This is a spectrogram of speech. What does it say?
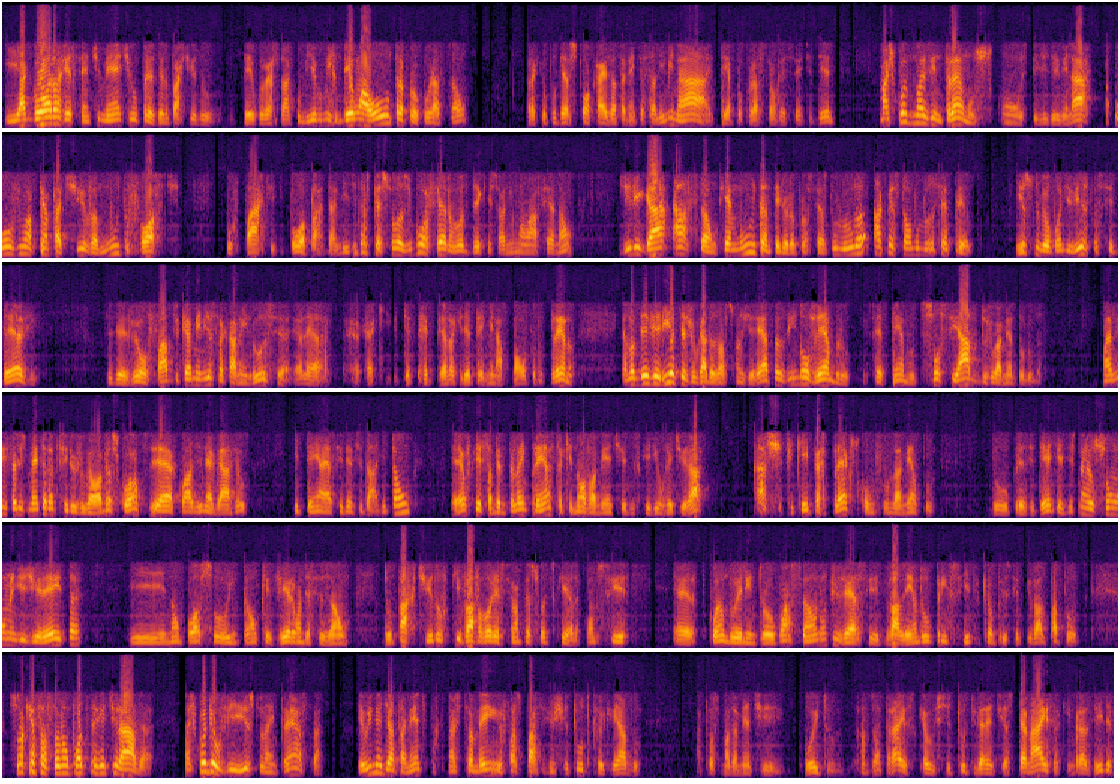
E agora, recentemente, o presidente do partido veio conversar comigo, me deu uma outra procuração para que eu pudesse tocar exatamente essa liminar, tem a procuração recente dele. Mas quando nós entramos com esse pedido de liminar, houve uma tentativa muito forte por parte de boa parte da mídia e das pessoas de boa fé, não vou dizer que isso é nenhuma má fé, não, de ligar a ação, que é muito anterior ao processo do Lula, à questão do Lula ser preso. Isso, do meu ponto de vista, se deve se deveu ao fato de que a ministra Carmen Lúcia, ela é, é, é ela que determina a pauta do pleno, ela deveria ter julgado as ações diretas em novembro, em setembro, dissociado do julgamento do Lula. Mas, infelizmente, ela preferiu julgar o habeas corpus e é quase inegável que tenha essa identidade. Então, eh, eu fiquei sabendo pela imprensa que, novamente, eles queriam retirar. Fiquei perplexo com o fundamento do presidente. Ele disse, não, eu sou um homem de direita e não posso, então, que ver uma decisão do partido que vá favorecer uma pessoa de esquerda. Como se, eh, quando ele entrou com a ação, não tivesse valendo o princípio, que é um princípio que vale para todos. Só que essa ação não pode ser retirada. Mas quando eu vi isso na imprensa, eu imediatamente, porque nós também, eu faço parte de um instituto que foi criado aproximadamente oito anos atrás, que é o Instituto de Garantias Penais, aqui em Brasília,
